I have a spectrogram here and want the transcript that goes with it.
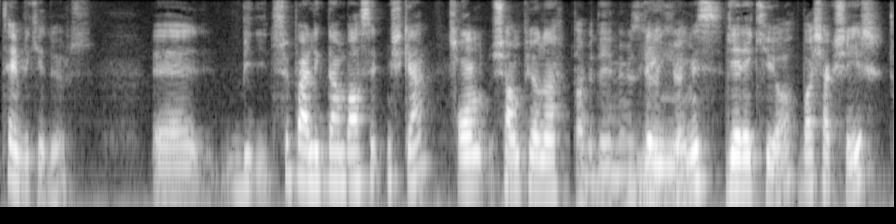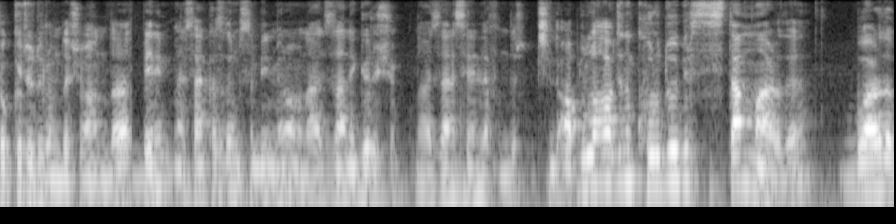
tebrik ediyoruz. Ee, bir Süper Lig'den bahsetmişken son şampiyona Tabii değinmemiz gerekiyor. değinmemiz gerekiyor. Başakşehir Çok kötü durumda şu anda. Benim hani sen katılır mısın bilmiyorum ama nacizane görüşüm. Nacizane senin lafındır. Şimdi Abdullah Avcı'nın kurduğu bir sistem vardı. Bu arada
